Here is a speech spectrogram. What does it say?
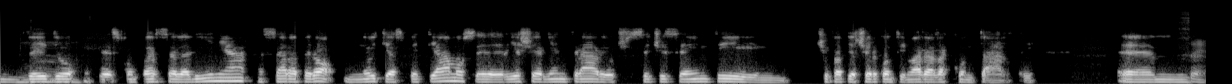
vedo mm. che è scomparsa la linea. Sara, però noi ti aspettiamo, se riesci a rientrare o se ci senti, ci fa piacere continuare a raccontarti. Ehm, sì,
